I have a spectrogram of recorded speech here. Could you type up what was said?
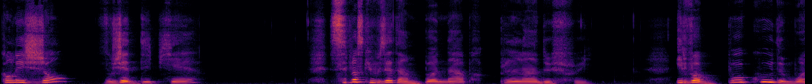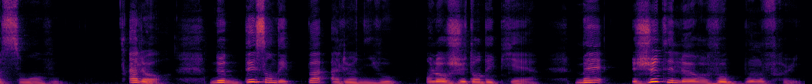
Quand les gens vous jettent des pierres, c'est parce que vous êtes un bon arbre plein de fruits. Ils voient beaucoup de moissons en vous. Alors, ne descendez pas à leur niveau en leur jetant des pierres, mais jetez-leur vos bons fruits,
